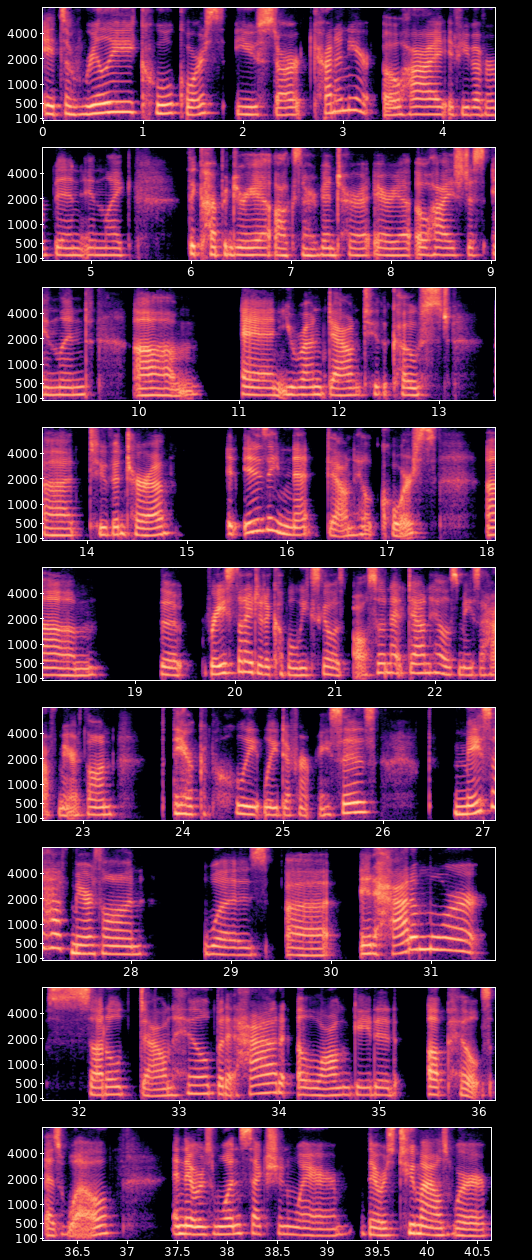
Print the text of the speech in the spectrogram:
It's a really cool course. You start kind of near Ojai if you've ever been in like the Carpinteria, Oxnard, Ventura area. Ojai is just inland. Um, and you run down to the coast uh, to Ventura. It is a net downhill course. Um, the race that I did a couple weeks ago is also net downhill, is Mesa Half Marathon. They are completely different races. Mesa Half Marathon was uh it had a more subtle downhill, but it had elongated uphills as well. And there was one section where there was two miles where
